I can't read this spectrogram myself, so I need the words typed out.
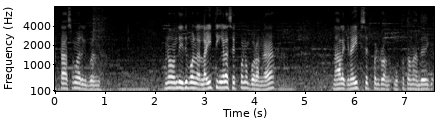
அட்டாசமாக இருக்குது பாருங்க. இன்னும் வந்து இது பண்ணல லைட்டிங்கெல்லாம் செட் பண்ண போகிறாங்க நாளைக்கு நைட் செட் பண்ணுறாங்க முப்பத்தொன்னாந்தேதிக்கு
